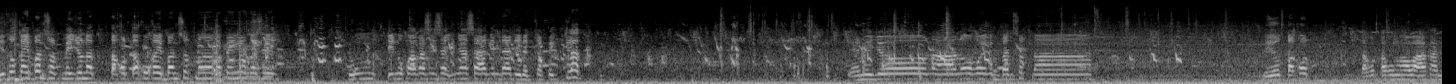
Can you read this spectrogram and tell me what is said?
Dito kay Bansot, medyo natakot ako kay Bansot mga kapeyo kasi yung tinuka kasi sa, niya sa akin dati, nagkapiklat. Kaya medyo na ano ko yung Bansot na medyo takot. Takot akong hawakan.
